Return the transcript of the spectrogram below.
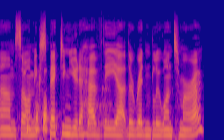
Um, so I'm expecting you to have the uh, the red and blue one tomorrow.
